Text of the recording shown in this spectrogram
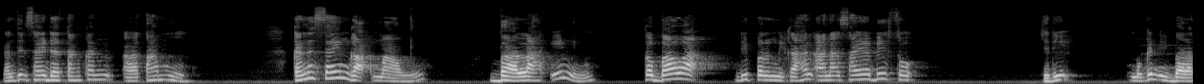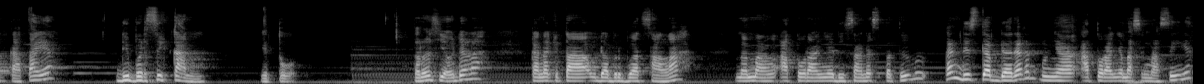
Nanti saya datangkan uh, tamu. Karena saya nggak mau balah ini kebawa di pernikahan anak saya besok. Jadi mungkin ibarat kata ya dibersihkan gitu. Terus ya udahlah karena kita udah berbuat salah, memang aturannya di sana seperti itu. Kan di setiap daerah kan punya aturannya masing-masing ya,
